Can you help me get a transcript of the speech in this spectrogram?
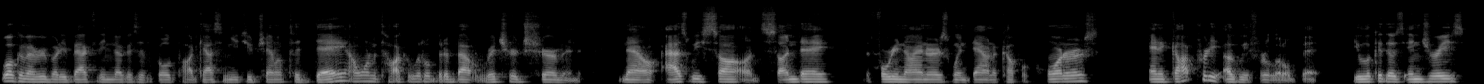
Welcome, everybody, back to the Nuggets of Gold podcast and YouTube channel. Today, I want to talk a little bit about Richard Sherman. Now, as we saw on Sunday, the 49ers went down a couple corners and it got pretty ugly for a little bit. You look at those injuries,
